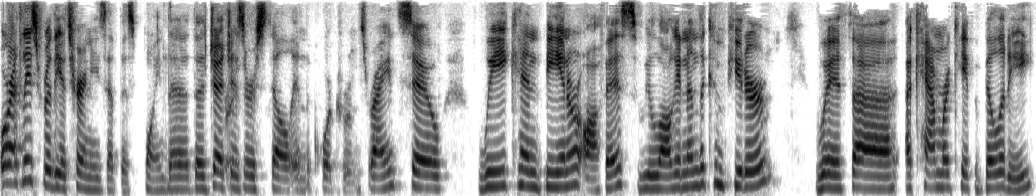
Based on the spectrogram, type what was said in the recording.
or at least for the attorneys at this point. The, the judges right. are still in the courtrooms, right? So we can be in our office, we log in on the computer, with uh, a camera capability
